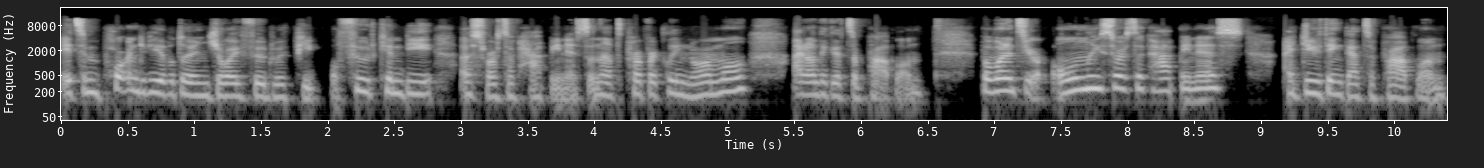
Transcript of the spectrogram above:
it's important to be able to enjoy food with people. Food can be a source of happiness and that's perfectly normal. I don't think that's a problem. But when it's your only source of happiness i do think that's a problem.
